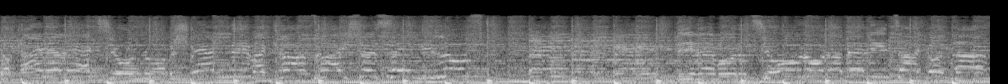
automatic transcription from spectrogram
Doch keine Reaktion, nur Beschwerden über Kraft. Drei Schüsse in die Luft. Die Revolution oder Berlin Tag und Nacht.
